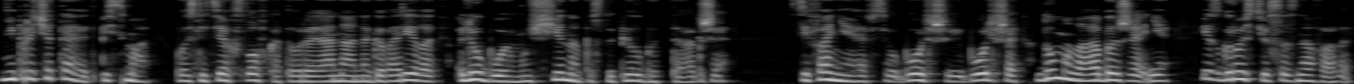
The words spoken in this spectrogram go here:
не прочитает письма. После тех слов, которые она наговорила, любой мужчина поступил бы так же. Стефания все больше и больше думала об Жене и с грустью сознавала,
